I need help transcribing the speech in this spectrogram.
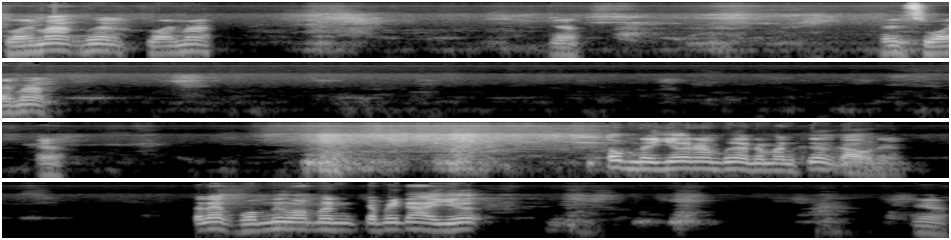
สวยมากเพื่อน สวยมาก เนี่ยเป็นสวยมากเนี่ยต้มได้เยอะนะเพื่อนน้ำมันเครื่องเก่าเนี่ยตอนแรกผมนึกว่ามันจะไม่ได้เยอะ เนี่ย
